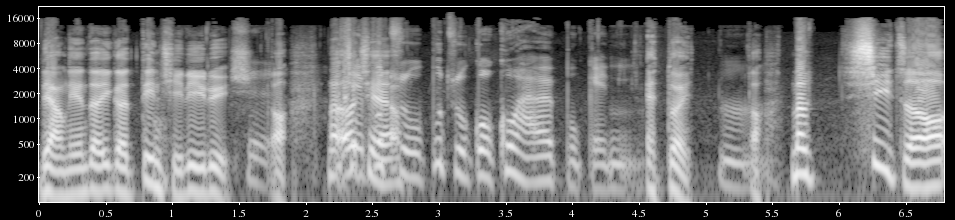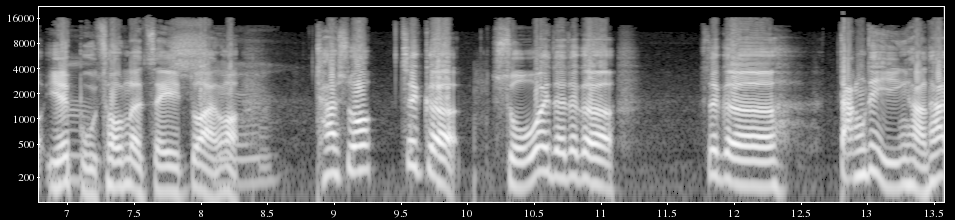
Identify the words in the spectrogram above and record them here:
两年的一个定期利率是哦。那而且不足不足，国库还会补给你。哎，对，嗯哦，那细则哦也补充了这一段哦。他说这个所谓的这个这个。当地银行，它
